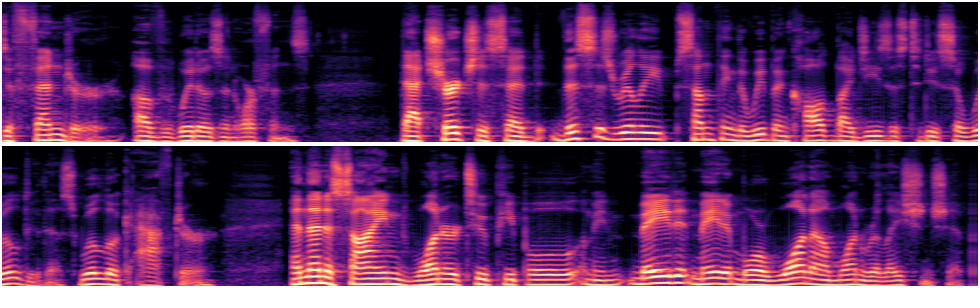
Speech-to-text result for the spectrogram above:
defender of the widows and orphans. That church has said, This is really something that we've been called by Jesus to do, so we'll do this. We'll look after. And then assigned one or two people, I mean, made it made it more one-on-one relationship.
